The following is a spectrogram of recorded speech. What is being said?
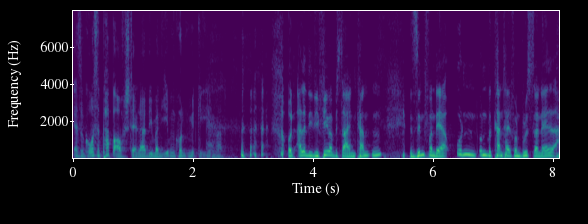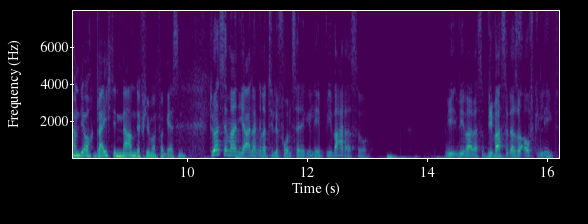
Ja, so große Pappaufsteller, die man jedem Kunden mitgegeben hat. Und alle, die die Firma bis dahin kannten, sind von der Un Unbekanntheit von Bruce Darnell, haben die auch gleich den Namen der Firma vergessen. Du hast ja mal ein Jahr lang in einer Telefonzelle gelebt. Wie war das so? Wie, wie war das so? Wie warst du da so aufgelegt?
